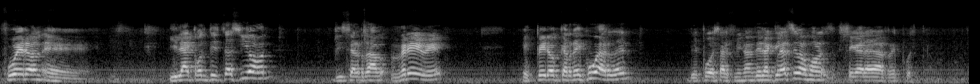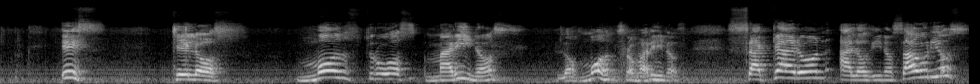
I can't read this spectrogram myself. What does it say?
fueron eh, y la contestación, dice el Rab breve, espero que recuerden, después al final de la clase vamos a llegar a la respuesta. Es que los monstruos marinos, los monstruos marinos, sacaron a los dinosaurios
